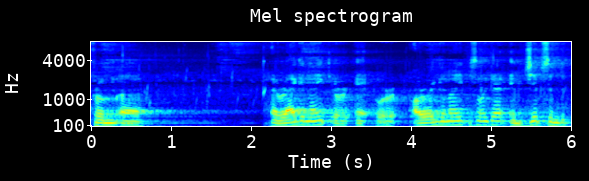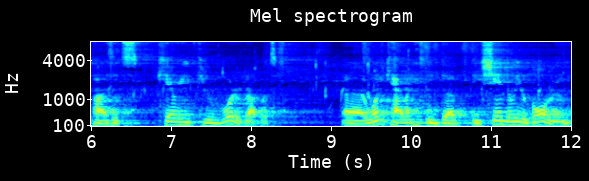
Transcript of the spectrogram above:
from uh, aragonite or, or aragonite or something like that, and gypsum deposits carried through water droplets. Uh, one cavern has been dubbed the Chandelier Ballroom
